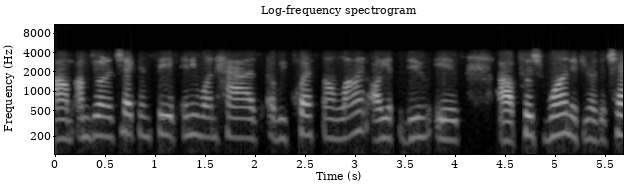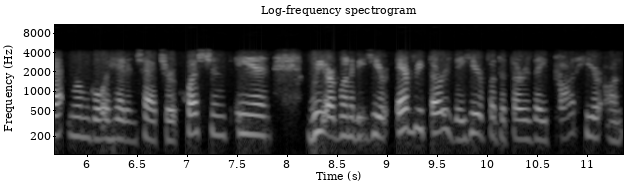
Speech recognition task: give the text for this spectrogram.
um, I'm doing a check and see if anyone has a request online. All you have to do is uh, push one. If you're in the chat room, go ahead and chat your questions in. We are going to be here every Thursday here for the Thursday Thought here on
